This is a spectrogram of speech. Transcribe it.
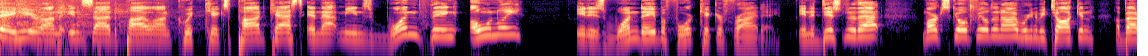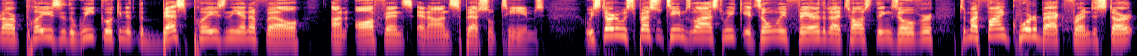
Here on the Inside the Pylon Quick Kicks podcast, and that means one thing only. It is one day before Kicker Friday. In addition to that, Mark Schofield and I, we're going to be talking about our plays of the week, looking at the best plays in the NFL on offense and on special teams. We started with special teams last week. It's only fair that I toss things over to my fine quarterback friend to start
